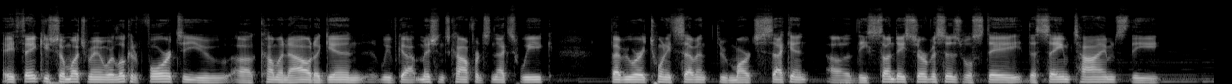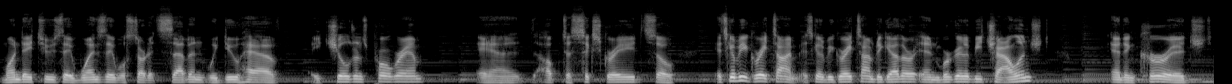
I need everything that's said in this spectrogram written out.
Hey, thank you so much, man. We're looking forward to you uh, coming out again. We've got missions conference next week, February 27th through March 2nd. Uh, the Sunday services will stay the same times. The Monday, Tuesday, Wednesday will start at seven. We do have a children's program and up to sixth grade. So it's going to be a great time. It's going to be a great time together, and we're going to be challenged and encouraged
